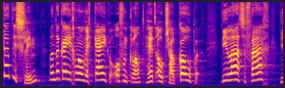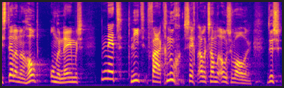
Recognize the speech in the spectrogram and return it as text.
Dat is slim, want dan kan je gewoon weer kijken of een klant het ook zou kopen. Die laatste vraag, die stellen een hoop ondernemers net niet vaak genoeg, zegt Alexander Oosterwalder. Dus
